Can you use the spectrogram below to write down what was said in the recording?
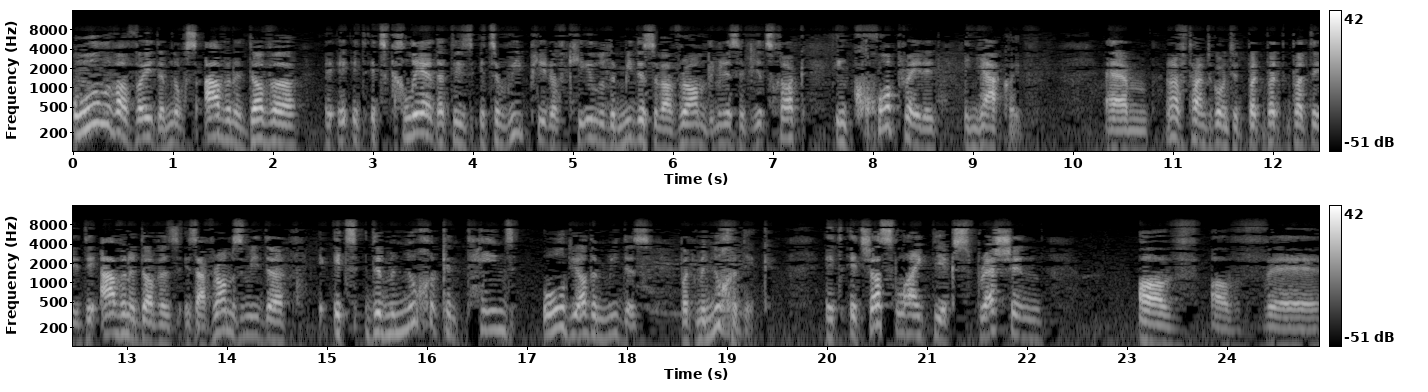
all of Avodim, Nuchs Av and it, it's clear that it's a repeat of Ki'ilu, the Midas of Avram, the Midas of Yitzchak, incorporated in Yaakov. Um, I don't have time to go into it, but but but the the Avanadov is, is Avram's midah. It's the menucha contains all the other midas, but menuchadik. It, it's just like the expression of of uh,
